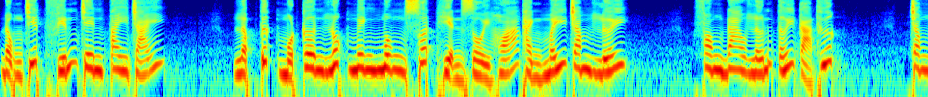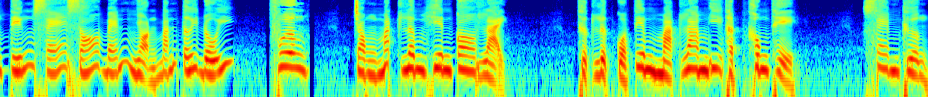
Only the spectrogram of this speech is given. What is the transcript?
Động chiết phiến trên tay trái. Lập tức một cơn lúc minh mông xuất hiện rồi hóa thành mấy trăm lưới. Phong đao lớn tới cả thước. Trong tiếng xé gió bén nhọn bắn tới đối. Phương. Trong mắt Lâm Hiên co lại. Thực lực của tiêm mạc lam y thật không thể. Xem thường.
